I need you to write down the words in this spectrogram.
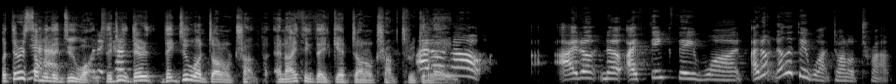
But there is someone Yeah, they do want. They do. comes- They they do want Donald Trump, and I think they'd get Donald Trump through I don't know. I don't know. I think they want, I don't know that they want Donald Trump.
